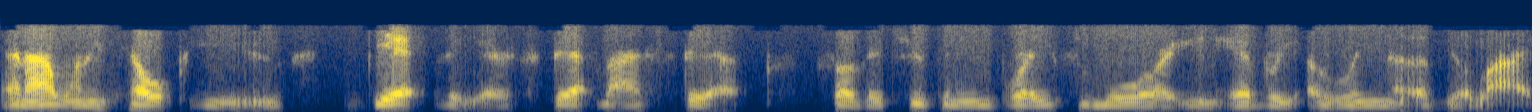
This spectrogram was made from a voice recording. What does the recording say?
And I want to help you get there step by step so that you can embrace more in every arena of your life.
